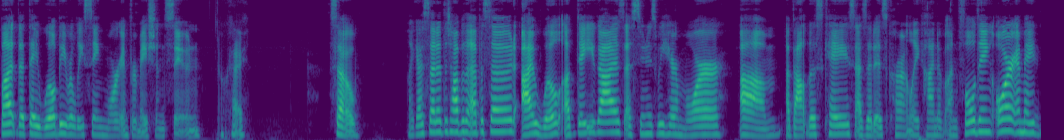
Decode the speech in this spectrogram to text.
but that they will be releasing more information soon. Okay. So, like I said at the top of the episode, I will update you guys as soon as we hear more um, about this case as it is currently kind of unfolding, or it may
